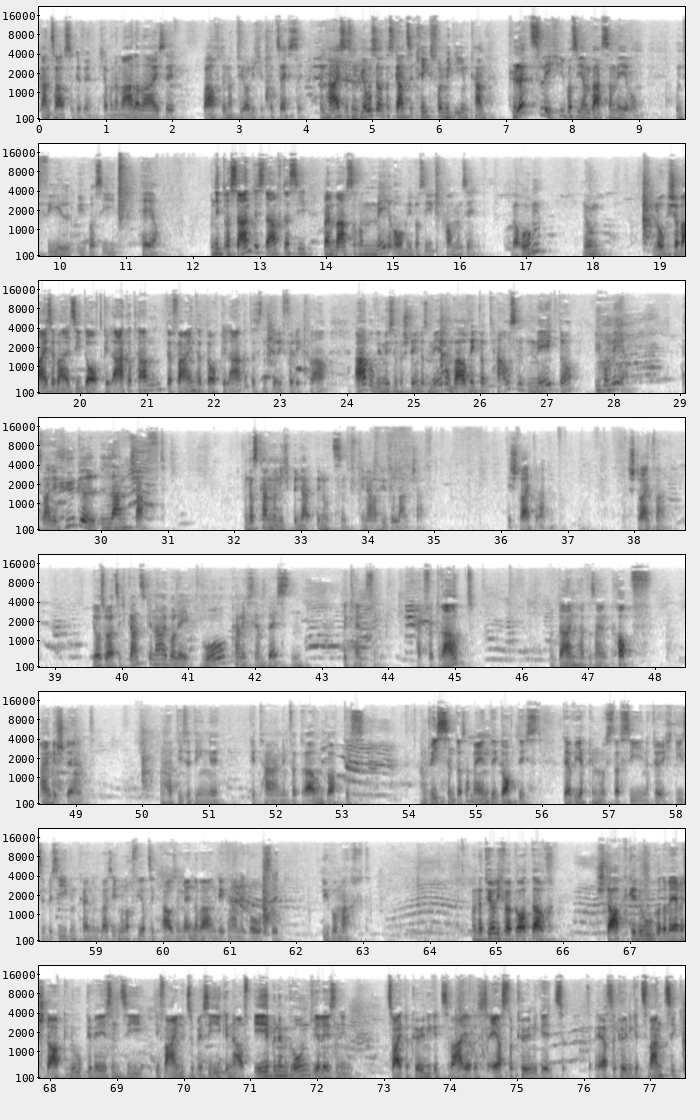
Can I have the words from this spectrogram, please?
Ganz außergewöhnlich. Aber normalerweise braucht er natürliche Prozesse. Dann heißt es, und Josef und das ganze Kriegsvolk mit ihm kam plötzlich über sie am Wassermeer um und fiel über sie her. Und interessant ist auch, dass sie beim Wasser vom Meerum über sie gekommen sind. Warum? Nun, logischerweise, weil sie dort gelagert haben. Der Feind hat dort gelagert, das ist natürlich völlig klar. Aber wir müssen verstehen, das Meerum war auch etwa 1000 Meter über Meer. Es war eine Hügellandschaft. Und was kann man nicht benutzen in einer Hügellandschaft? Die Streitwagen. Streitwagen. Josua hat sich ganz genau überlegt, wo kann ich sie am besten bekämpfen. Hat vertraut und dann hat er seinen Kopf eingestellt und hat diese Dinge getan im Vertrauen Gottes und wissen, dass am Ende Gott ist, der wirken muss, dass sie natürlich diese besiegen können, weil sie immer noch 40.000 Männer waren gegen eine große Übermacht. Und natürlich war Gott auch stark genug oder wäre stark genug gewesen, sie, die Feinde zu besiegen auf ebenem Grund. Wir lesen in 2. Könige 2 oder das ist 1. Könige, 1. Könige 20,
